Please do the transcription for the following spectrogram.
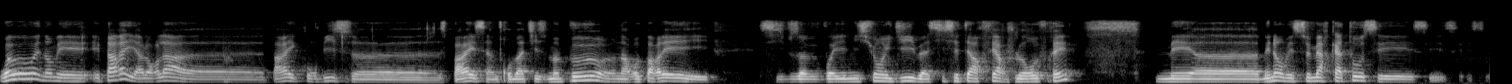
Ouais, ouais, ouais, non, mais et pareil, alors là, euh, pareil, Courbis, euh, c'est pareil, c'est un traumatisme un peu. On a reparlé. Si vous voyé l'émission, il dit bah, si c'était à refaire, je le referais. Mais, euh, mais non, mais ce mercato, c'est. c'est- c'est- c'est-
